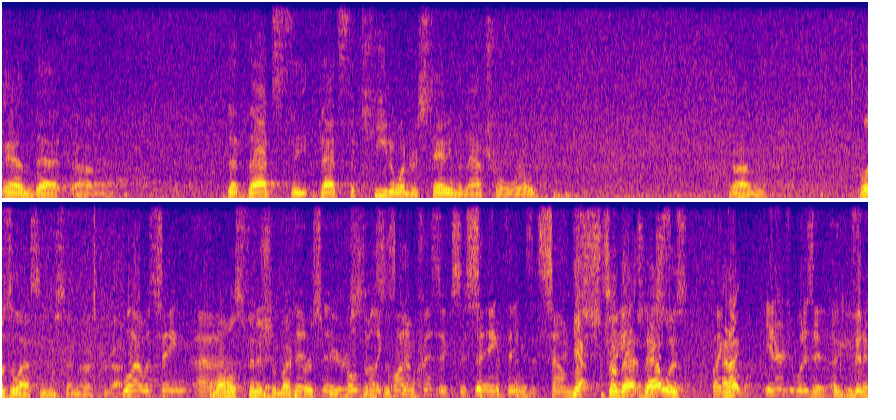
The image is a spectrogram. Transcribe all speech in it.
and that um, that that's the that's the key to understanding the natural world. Um, what was the last thing you said? No, I forgot. Well, I was saying. Uh, I'm almost finished with my that- first that beer, so Ultimately, this is quantum getting- physics is saying things that sound. Yeah, so that- that was- like energy. What is it? Uh, Even a,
